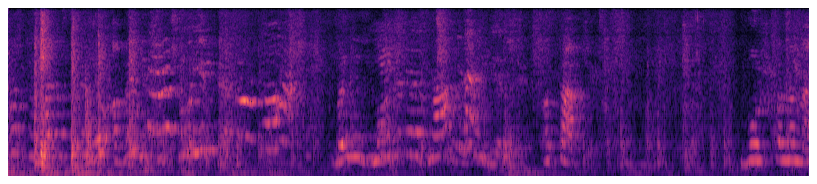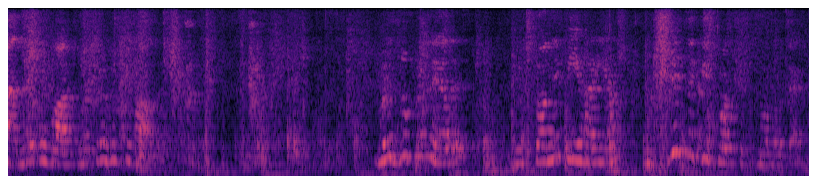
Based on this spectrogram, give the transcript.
просто зараз скажу, а ви не почуєте, ви не зможете знати цей віршик. Остапчик, вушко на мене уважно приготували. Ми зупинились, ніхто не бігає. Дивіться, який хлопчик молодець.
